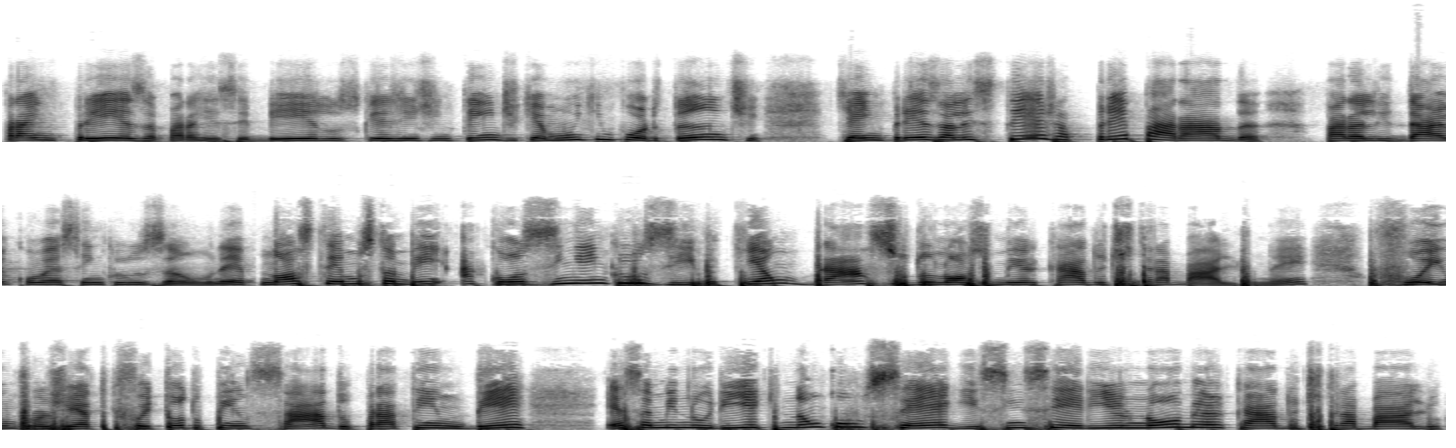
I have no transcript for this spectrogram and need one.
para a empresa para recebê-los, que a gente entende que é muito importante que a empresa ela esteja preparada para lidar com essa inclusão, né? Nós temos também a cozinha inclusiva, que é um braço do nosso mercado de trabalho, né? Foi um projeto que foi todo pensado para atender essa minoria que não consegue se inserir no mercado de trabalho,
